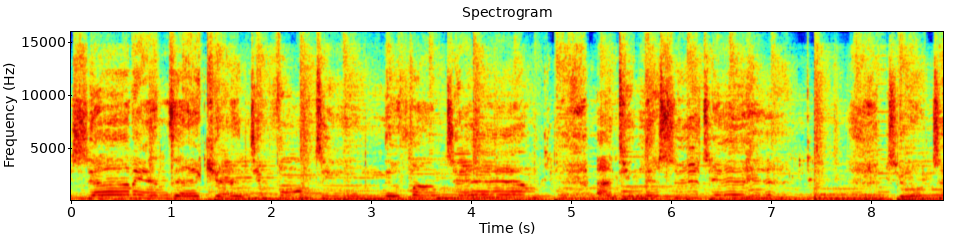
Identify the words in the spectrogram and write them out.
想念在看见风景的房间，安停了时间，就这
